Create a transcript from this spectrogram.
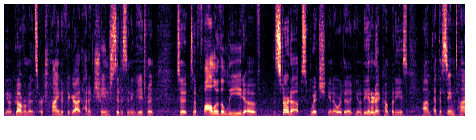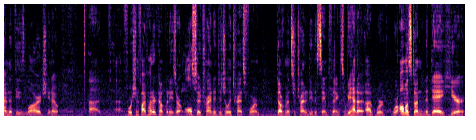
you know, governments are trying to figure out how to change citizen engagement to, to follow the lead of the startups, which, you know, or the, you know, the internet companies, um, at the same time that these large, you know, uh, uh, Fortune 500 companies are also trying to digitally transform governments are trying to do the same thing. So we had a, a we're, we're almost done the day here,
